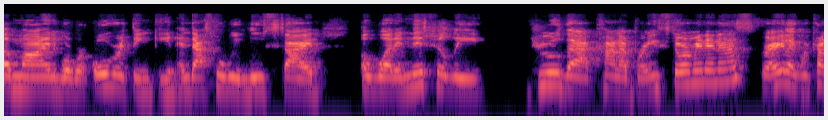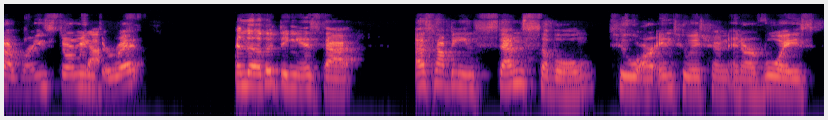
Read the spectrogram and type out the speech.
of mind where we're overthinking. And that's where we lose sight of what initially drew that kind of brainstorming in us, right? Like we're kind of brainstorming yeah. through it. And the other thing is that us not being sensible to our intuition and our voice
